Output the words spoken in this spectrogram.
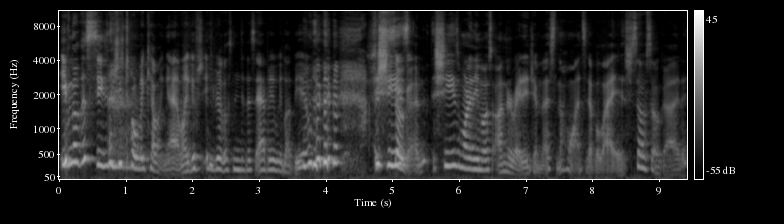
Even though this season she's totally killing it. Like if, if you're listening to this, Abby, we love you. she's, she's so good. She's one of the most underrated gymnasts in the whole NCAA. So so good.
